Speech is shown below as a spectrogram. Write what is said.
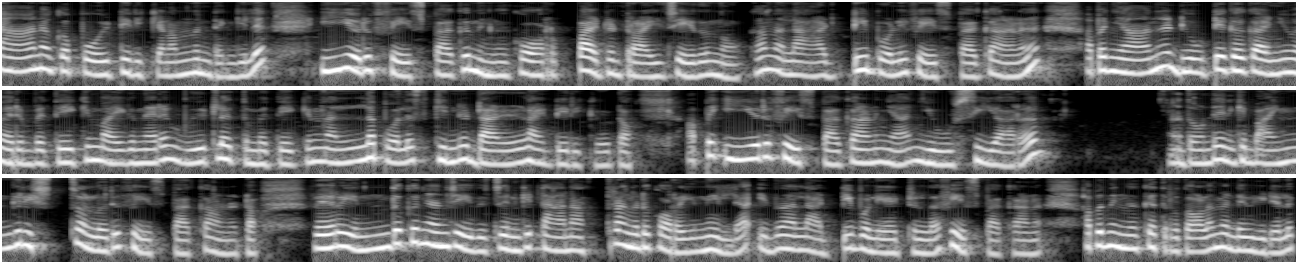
ടാനൊക്കെ പോയിട്ടിരിക്കണം എന്നുണ്ടെങ്കിൽ ഈ ഒരു ഫേസ് പാക്ക് നിങ്ങൾക്ക് ഉറപ്പായിട്ടും ട്രൈ ചെയ്ത് നോക്കാം. നല്ല അടിപൊളി ഫേസ് പാക്കാണ് അപ്പം ഞാൻ ഡ്യൂട്ടിയൊക്കെ കഴിഞ്ഞ് വരുമ്പോഴത്തേക്കും വൈകുന്നേരം വീട്ടിലെത്തുമ്പോഴത്തേക്കും നല്ല പോലെ സ്കിന്ന് ഡള്ളായിട്ടിരിക്കും കേട്ടോ അപ്പോൾ ഈ ഒരു ഫേസ് പാക്കാണ് ഞാൻ യൂസ് ചെയ്യാറ്. അതുകൊണ്ട് എനിക്ക് ഭയങ്കര ഇഷ്ടമുള്ളൊരു ഫേസ് പാക്കാണ് കേട്ടോ വേറെ എന്തൊക്കെ ഞാൻ ചെയ്തിട്ട് എനിക്ക് ടാൻ അത്ര അങ്ങോട്ട് കുറയുന്നില്ല. ഇത് നല്ല അടിപൊളിയായിട്ടുള്ള ഫേസ് പാക്കാണ് അപ്പോൾ നിങ്ങൾക്ക് എത്രത്തോളം എന്റെ വീഡിയോയിൽ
